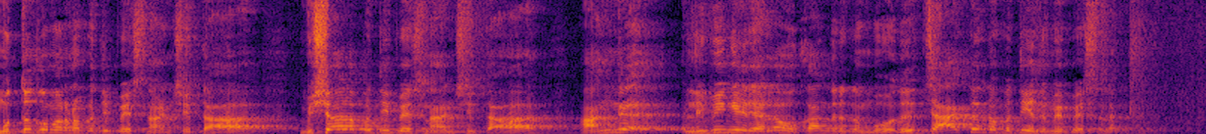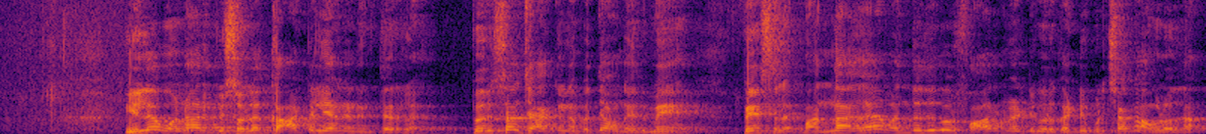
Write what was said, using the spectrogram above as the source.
முத்துக்குமரனை பத்தி பேசின அன்ஷிதா விஷாலை பத்தி பேசின அன்ஷிதா அங்க லிவிங் ஏரியால உட்காந்துருக்கும் போது ஜாக்லினை பத்தி எதுவுமே பேசல. இல்ல ஒன்னார் சொல்ல காட்டலையான்னு எனக்கு தெரியல. பெருசா ஜாக்லினை பத்தி அவங்க எதுவுமே பேசல. வந்தாங்க வந்ததுக்கு ஒரு ஃபார்மாலிட்டிக்கு ஒரு கட்டி பிடிச்சாங்க அவ்வளவுதான்.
